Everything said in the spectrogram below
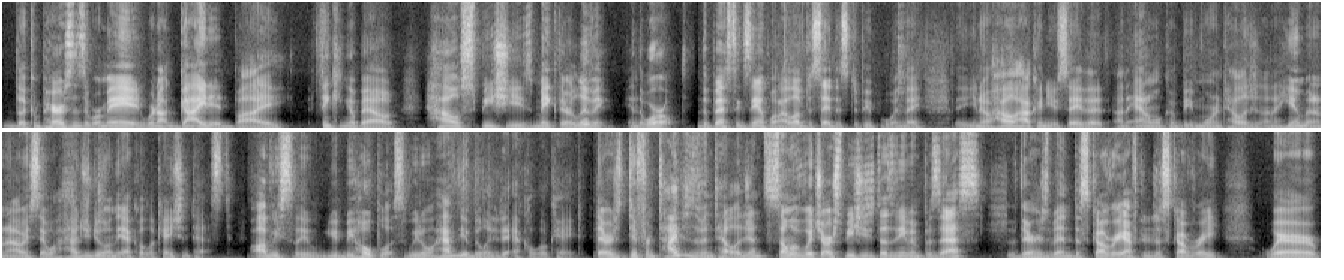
The comparisons that were made were not guided by thinking about how species make their living in the world. The best example, and I love to say this to people when they, you know, how, how can you say that an animal could be more intelligent than a human? And I always say, well, how'd you do on the echolocation test? Obviously, you'd be hopeless. We don't have the ability to echolocate. There's different types of intelligence, some of which our species doesn't even possess. There has been discovery after discovery where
